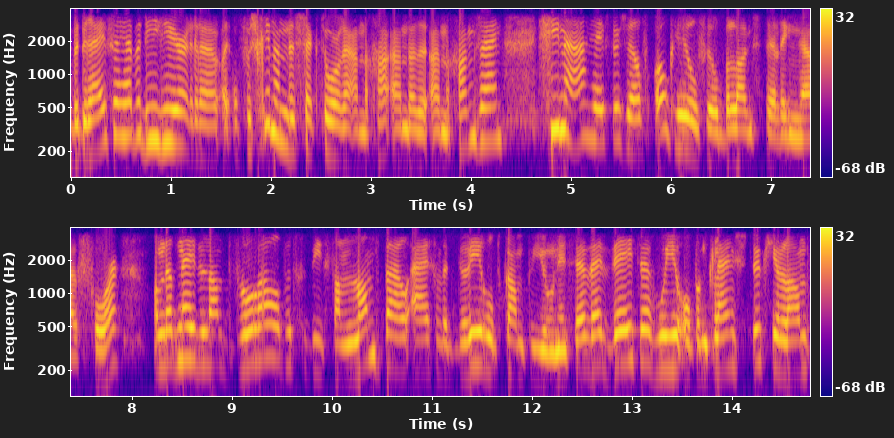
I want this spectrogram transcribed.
bedrijven hebben die hier op verschillende sectoren aan de, aan, de, aan de gang zijn. China heeft er zelf ook heel veel belangstelling voor Omdat Nederland vooral op het gebied van landbouw eigenlijk de wereldkampioen is. Hè. Wij weten hoe je op een klein stukje land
